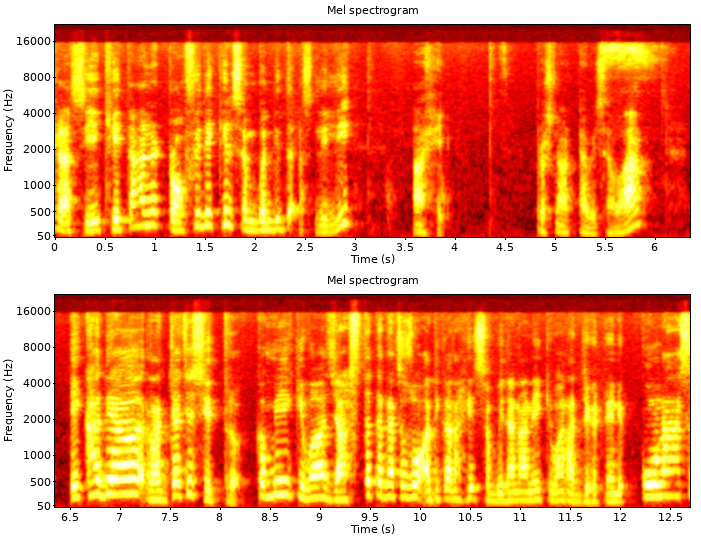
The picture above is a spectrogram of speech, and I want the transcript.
खेळाशी खेतान ट्रॉफी देखील संबंधित असलेली आहे. प्रश्न अठ्ठावीसावा. एखाद्या राज्याचे क्षेत्र कमी किंवा जास्त करण्याचा जो अधिकार आहे संविधानाने किंवा राज्यघटनेने कोणास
